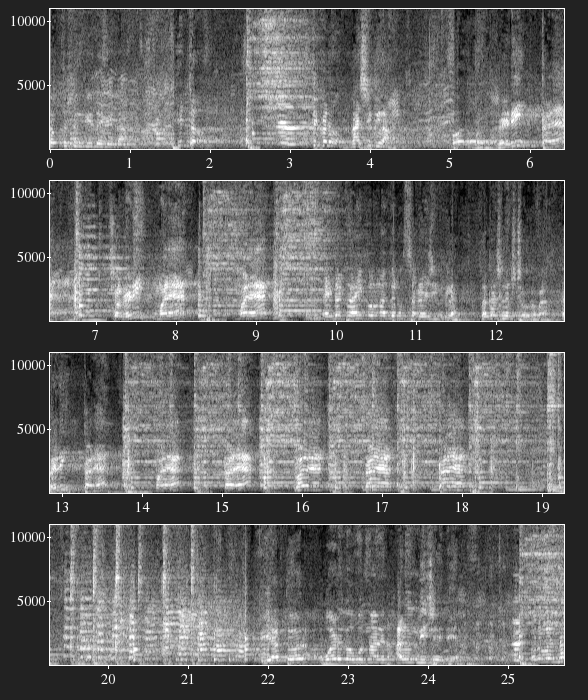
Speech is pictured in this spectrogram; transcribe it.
सप्तशृंगी देवीला. इथं तिकडं नाशिकला. बरं बरं. रेडी तळ्यात? चल रेडी मळ्यात? मळ्यात? एकदा ट्राय करून आता मग सगळे जिंकल्या. प्रकाश लक्ष ठेवलं बघा रेडी तळ्यात? मळ्यात? तळ्यात? मळ्यात? तळ्यात? तळ्यात? या तर वडगावरून आले आळंदीचे द्या बरोबर ना?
